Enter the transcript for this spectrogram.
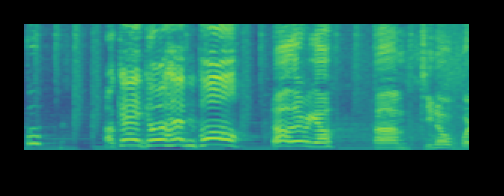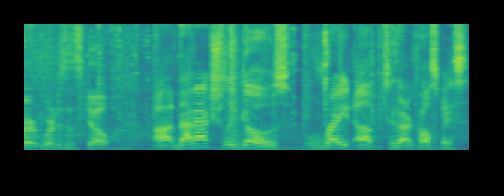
Boop. Okay, go ahead and pull. Oh, there we go. Um, do you know where where does this go? Uh, that actually goes right up to that crawl space.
